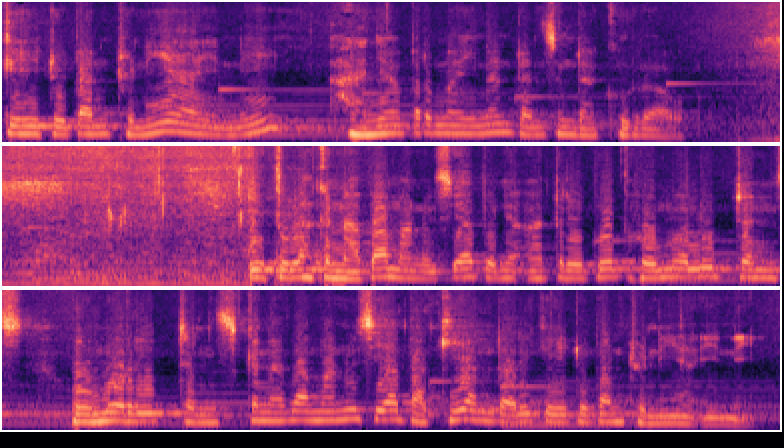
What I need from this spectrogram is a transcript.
kehidupan dunia ini hanya permainan dan senda gurau. Itulah kenapa manusia punya atribut homo ludens, homo ridens. Kenapa manusia bagian dari kehidupan dunia ini?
